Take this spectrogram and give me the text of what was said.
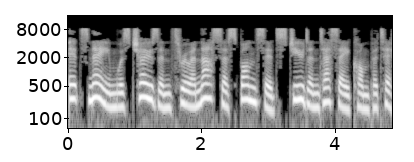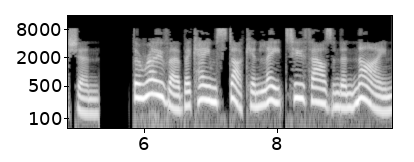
Its name was chosen through a NASA-sponsored student essay competition. The rover became stuck in late 2009,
